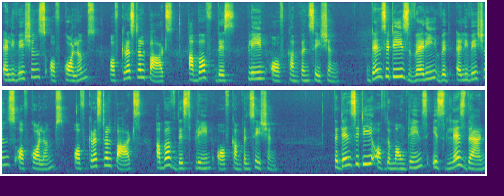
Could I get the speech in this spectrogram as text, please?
elevations of columns of crustal parts above this plane of compensation. Densities vary with elevations of columns of crustal parts above this plane of compensation. The density of the mountains is less than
